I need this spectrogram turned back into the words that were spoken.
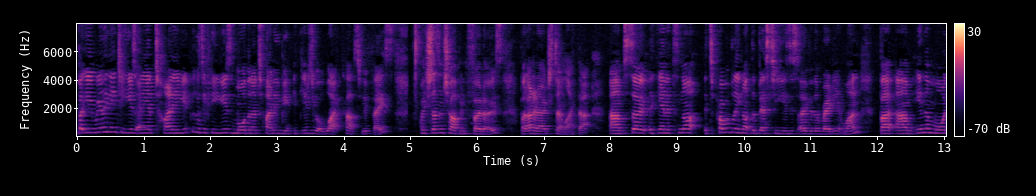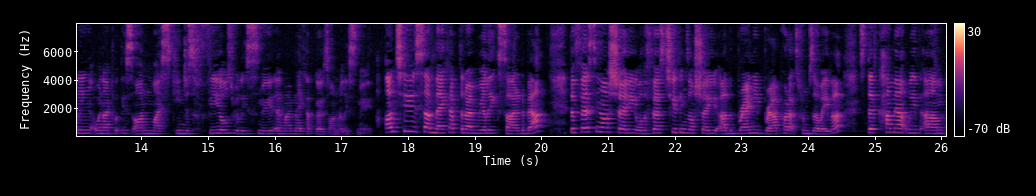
but you really need to use only a tiny bit because if you use more than a tiny bit, it gives you a white cast to your face, which doesn't show up in photos, but I don't know, I just don't like that. Um, so again, it's not, it's probably not the best to use this over the Radiant one, but um, in the morning when I put this on, my skin just feels really smooth and my makeup goes on really smooth. Onto some makeup that I'm really excited about. The first thing I'll show you, or the first two things I'll show you are the brand new brow products from Zoeva. So they've come out with um,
